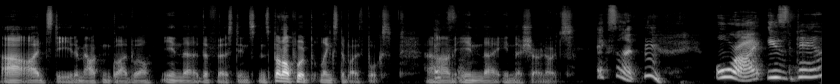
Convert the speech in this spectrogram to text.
uh, I'd steer to Malcolm Gladwell in the, the first instance. But I'll put links to both books um, in the in the show notes. Excellent. Hmm. All right. Is now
